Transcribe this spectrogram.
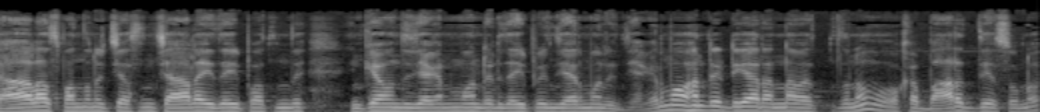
చాలా స్పందన వచ్చేస్తుంది చాలా ఇది అయిపోతుంది ఇంకేముంది? జగన్మోహన్ రెడ్డిది అయిపోయింది. జగన్మోహన్ రెడ్డి జగన్మోహన్ రెడ్డి గారు అన్న అతను ఒక భారతదేశంలో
